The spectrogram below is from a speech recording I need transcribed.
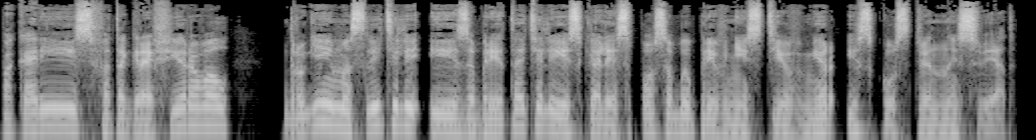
Пока Рей сфотографировал, другие мыслители и изобретатели искали способы привнести в мир искусственный свет.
